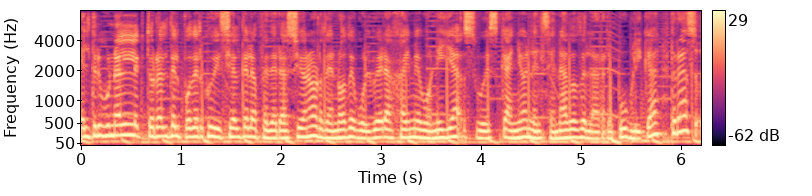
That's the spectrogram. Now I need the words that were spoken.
El Tribunal Electoral del Poder Judicial de la Federación ordenó devolver a Jaime Bonilla su escaño en el Senado de la República tras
